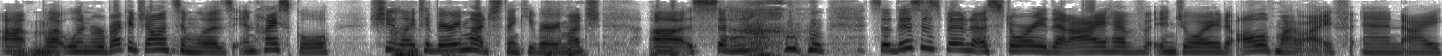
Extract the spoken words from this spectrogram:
uh, mm-hmm. but when Rebecca Johnson was in high school, she liked it very much. Thank you very much. Uh, so, so this has been a story that I have enjoyed all of my life, and I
